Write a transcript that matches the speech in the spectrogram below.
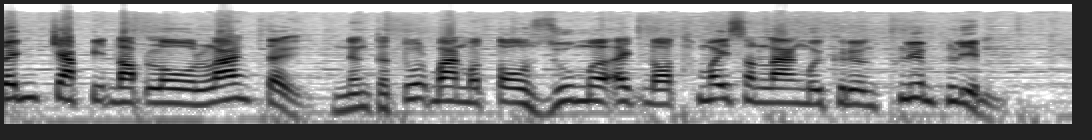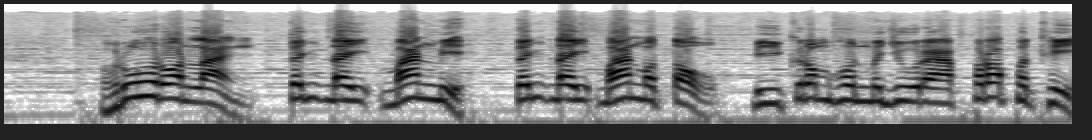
ទិញចាប់ពី10ឡូឡើងទៅនឹងទទួលបានម៉ូតូ Zoomer X ដ៏ថ្មីសន្លាងមួយគ្រឿងភ្លាមភ្លាមរស់រាន់ឡើងទិញដីបានមាសទិញដីបានម៉ូតូពីក្រុមហ៊ុន Mayura Property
